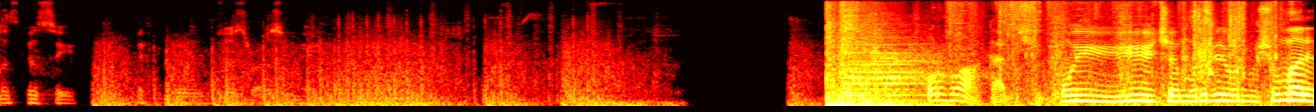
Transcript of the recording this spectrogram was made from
Let's go see. If we go just rushing me. Orva kardeşim. Uy çemburu bir vurmuşum var ya.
